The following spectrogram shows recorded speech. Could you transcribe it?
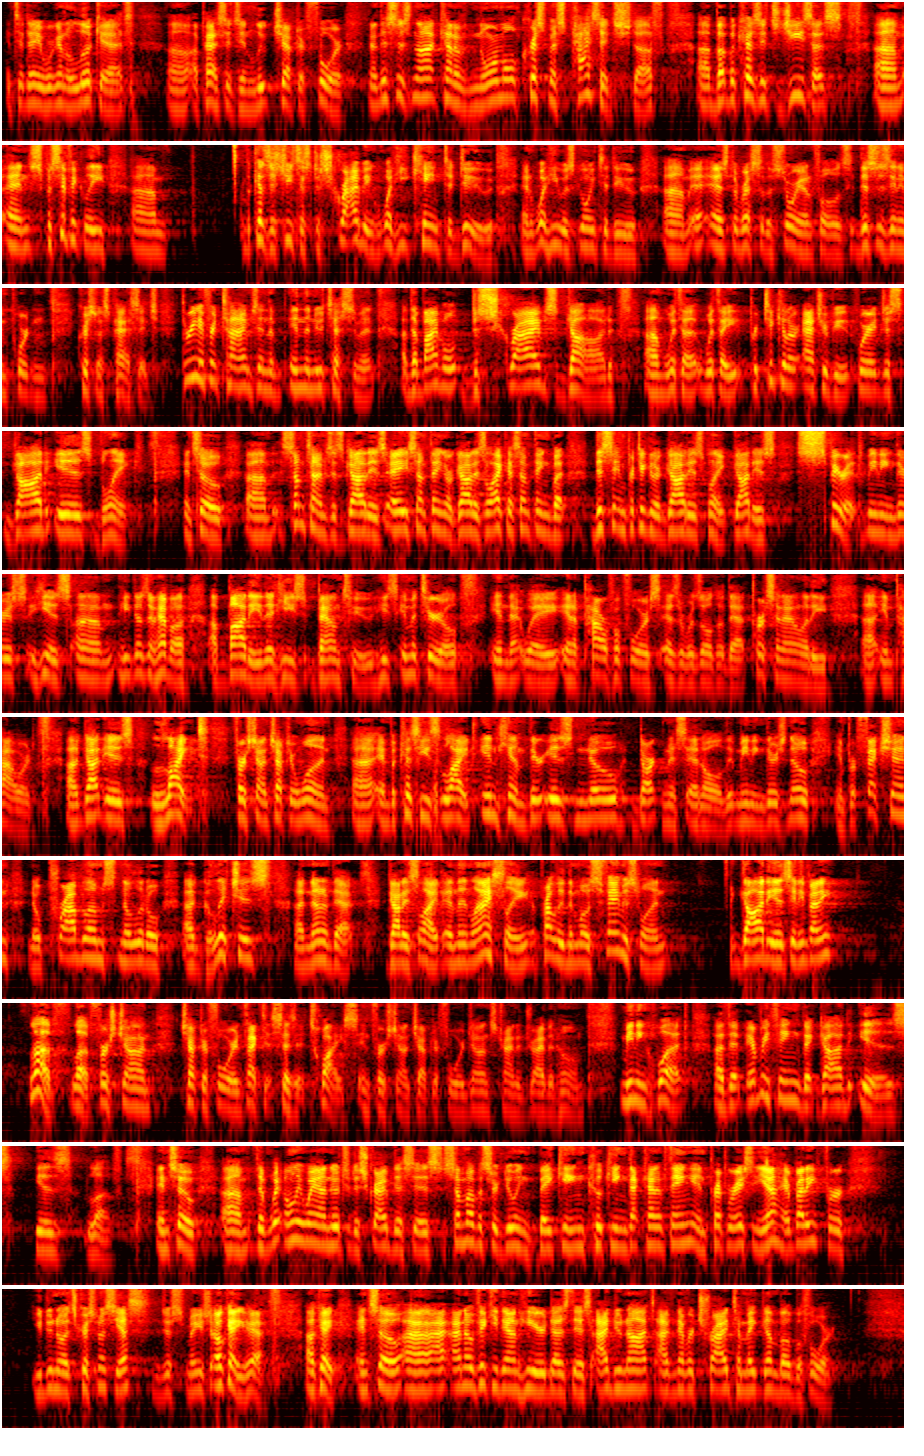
And today we're going to look at uh, a passage in Luke chapter 4. Now, this is not kind of normal Christmas passage stuff, uh, but because it's Jesus, um, and specifically, um, because it's Jesus describing what he came to do and what he was going to do um, as the rest of the story unfolds. This is an important Christmas passage. Three different times in the in the New Testament, uh, the Bible describes God um, with a with a particular attribute where it just God is blank. And so um, sometimes it's God is a something or God is like a something, but this in particular, God is blank. God is spirit, meaning there's he is um, he doesn't have a, a body that he's bound to. He's immaterial in that way and a powerful force as a result of that. Personality uh, empowered. Uh, God is light, 1 John chapter 1. Uh, and because he's light, in him there is no darkness at all. That meaning there's no imperfection, no problems, no little uh, glitches, uh, none of that. God is light. And then lastly, probably the most famous one, God is anybody? Love, love. First John chapter 4. In fact, it says it twice in First John chapter 4. John's trying to drive it home. Meaning what? Uh, that everything that God is, is love. And so um, the w- only way I know to describe this is some of us are doing baking, cooking, that kind of thing in preparation. Yeah, everybody? For you do know it's Christmas, yes? Just making sure. Okay, yeah. Okay, and so uh, I, I know Vicki down here does this. I do not. I've never tried to make gumbo before.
